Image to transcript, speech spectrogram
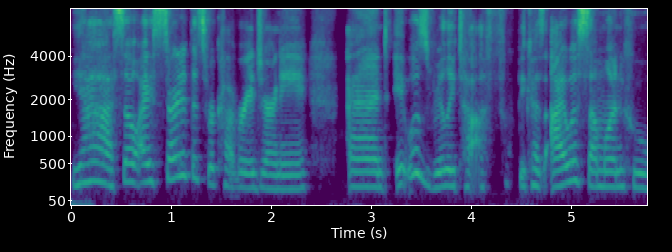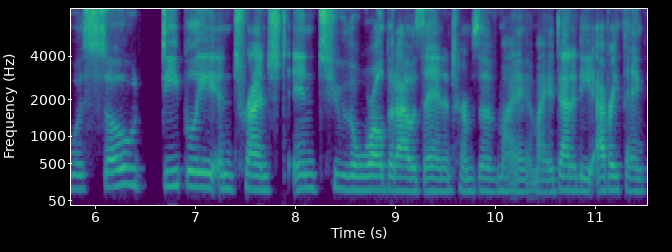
Yeah. So I started this recovery journey and it was really tough because I was someone who was so deeply entrenched into the world that I was in in terms of my my identity, everything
